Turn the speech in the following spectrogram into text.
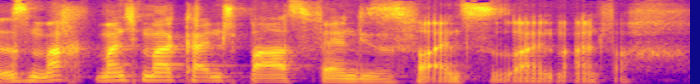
es macht manchmal keinen Spaß, Fan dieses Vereins zu sein, einfach.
